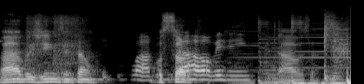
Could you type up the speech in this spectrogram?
Ah, beijinhos então. Boa sorte. Tchau, beijinho. Tchau, tchau.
